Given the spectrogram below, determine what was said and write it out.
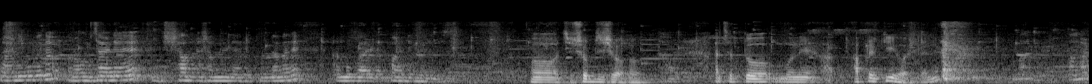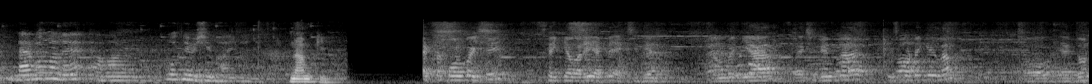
টার্নিং করে রং সাইডে সামনে সামনে ডাইরেক্ট খুলনা মানে আমি গাড়িটা পাল্টে করে দিয়েছি ও আচ্ছা সবজি সহ। আচ্ছা তো মানে আপনার কি হয় তাই না? মানে আমার প্রতিবেশী ভাই মানে। নাম কি? একটা কল পাইছি সাইকাবাড়ি একটা অ্যাক্সিডেন্ট আমরা গিয়া অ্যাক্সিডেন্টটা স্পটে গেলাম তো একজন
